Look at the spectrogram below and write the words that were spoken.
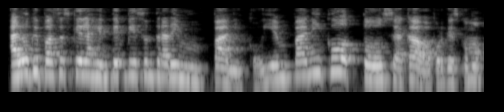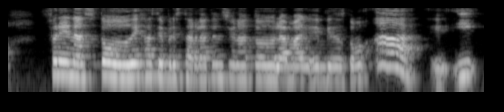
algo que pasa es que la gente empieza a entrar en pánico y en pánico todo se acaba porque es como frenas todo, dejas de prestarle atención a todo, la empiezas como, ah, y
